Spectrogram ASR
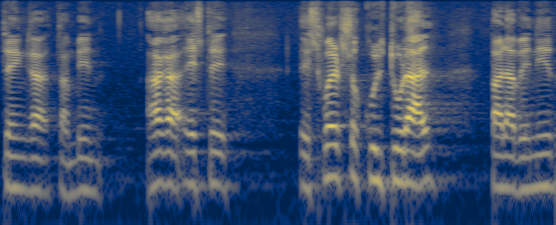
tenga también, haga este esfuerzo cultural para venir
